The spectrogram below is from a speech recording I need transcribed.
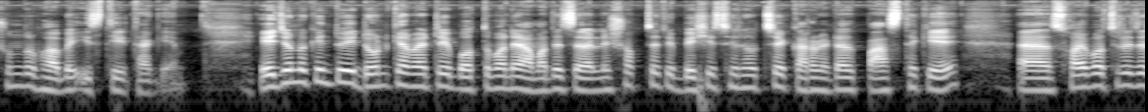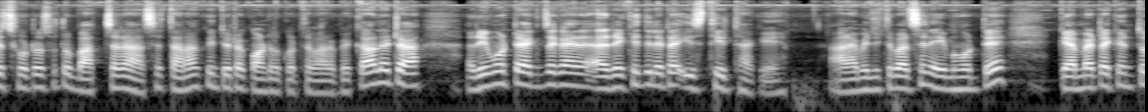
সুন্দরভাবে স্থির থাকে। এই জন্য কিন্তু এই ড্রোন ক্যামেরাটি বর্তমানে আমাদের চ্যানেলে সবচেয়ে বেশি সেল হচ্ছে কারণ এটা পাঁচ থেকে ছয় বছরের যে ছোট ছোট বাচ্চারা আছে, তারাও কিন্তু এটা কন্ট্রোল করতে পারবে। কারণ এটা রিমোটটা এক জায়গায় রেখে দিলে এটা স্থির থাকে। আর আমি দেখতে পাচ্ছেন এই মুহূর্তে ক্যামেরাটা কিন্তু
